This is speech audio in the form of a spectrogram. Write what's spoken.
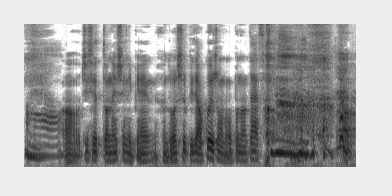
哦，呃，这些 donation 里边很多是比较贵重的，我不能带走，呃、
